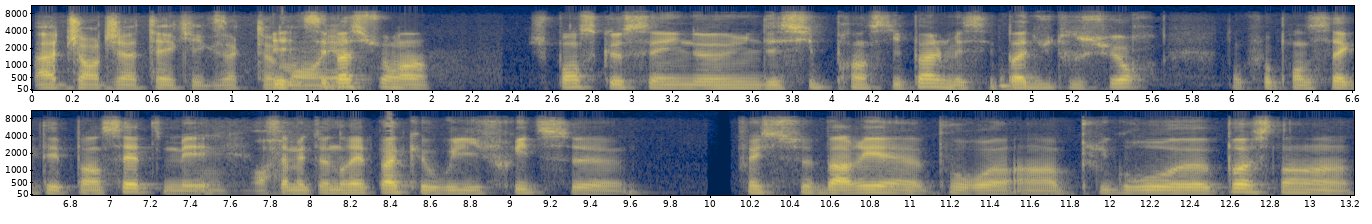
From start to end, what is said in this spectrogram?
À Georgia Tech, exactement. C'est pas sur un je pense que c'est une, des cibles principales, mais c'est pas du tout sûr. Donc, il faut prendre ça avec des pincettes. Mais ça ça m'étonnerait pas que Willy Fritz euh, fasse se barrer euh, pour un plus gros euh, poste. Hein.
